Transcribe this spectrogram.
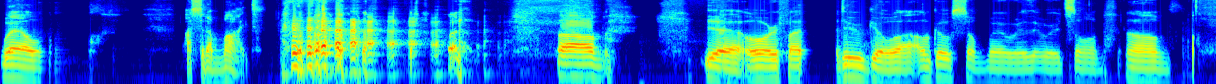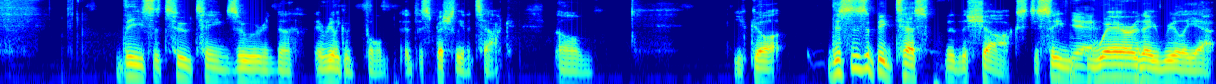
Well, I said I might. um, yeah, or if I do go, I'll go somewhere where, where it's on. Um, these are two teams who are in a, a really good form, especially in attack. Um, you've got this is a big test for the Sharks to see Yeah. where are they really at.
